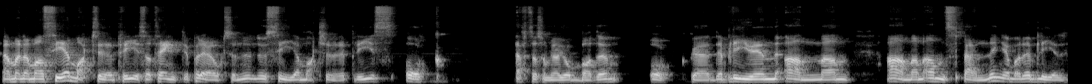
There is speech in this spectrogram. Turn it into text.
Ja, men när man ser matchen i repris, jag tänkte på det också, nu, nu ser jag matchen i repris och eftersom jag jobbade och eh, det blir ju en annan, annan anspänning än vad det blir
